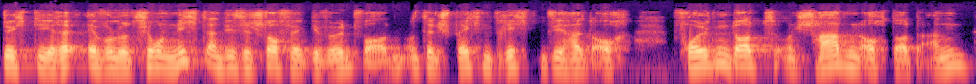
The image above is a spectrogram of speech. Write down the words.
durch die Evolution nicht an diese Stoffe gewöhnt worden und entsprechend richten sie halt auch Folgen dort und Schaden auch dort an,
